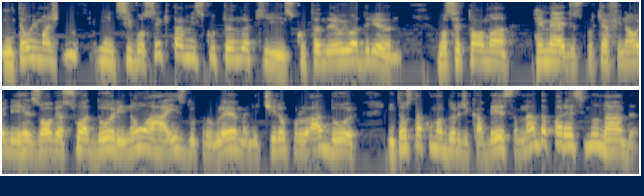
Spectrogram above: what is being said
Então, imagine o seguinte: se você que está me escutando aqui, escutando eu e o Adriano, você toma remédios porque afinal ele resolve a sua dor e não a raiz do problema, ele tira a dor. Então, se está com uma dor de cabeça, nada aparece no nada.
